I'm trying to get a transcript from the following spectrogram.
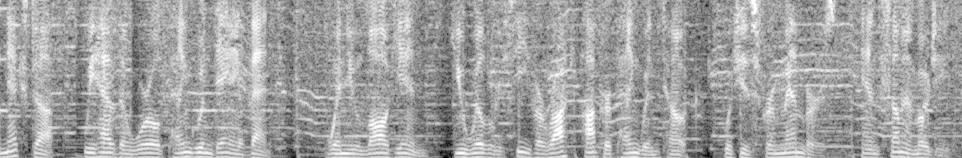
Next up, we have the World Penguin Day event. When you log in, you will receive a Rock Hopper Penguin toque, which is for members, and some emojis,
